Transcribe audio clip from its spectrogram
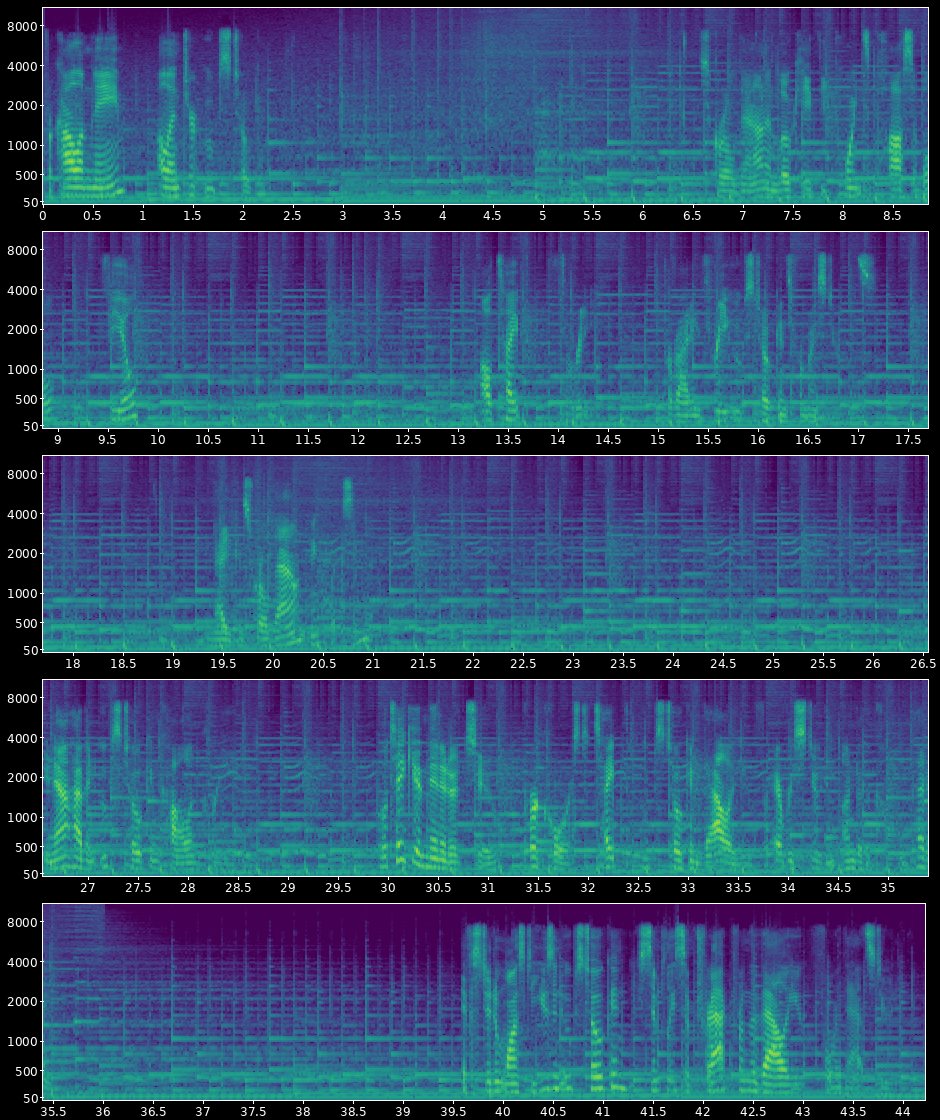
For column name, I'll enter OOPS token. Scroll down and locate the points possible field. I'll type three providing three OOPS tokens for my students. Now you can scroll down and click Submit. You now have an OOPS token column created. It will take you a minute or two per course to type the OOPS token value for every student under the column heading. If a student wants to use an OOPS token, you simply subtract from the value for that student.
